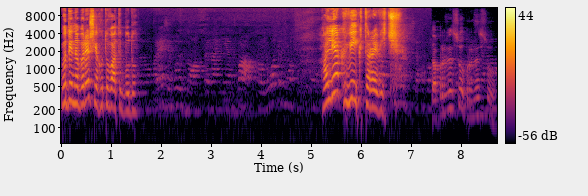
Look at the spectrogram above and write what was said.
Води набереш, я готувати буду. Олег Вікторович. Та принесу, принесу.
